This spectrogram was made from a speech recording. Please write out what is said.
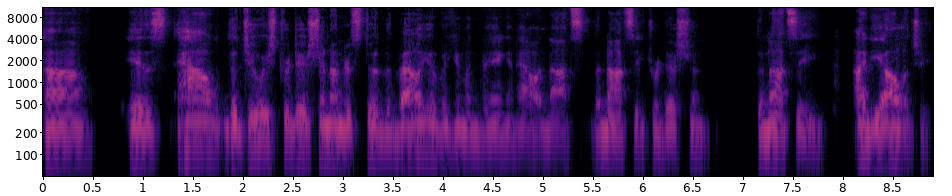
uh, is how the Jewish tradition understood the value of a human being and how Nazi, the Nazi tradition, the Nazi ideology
